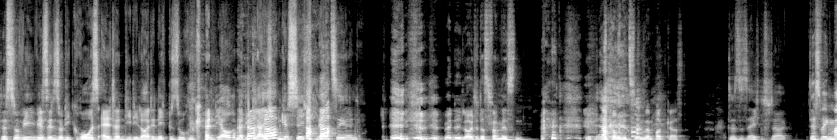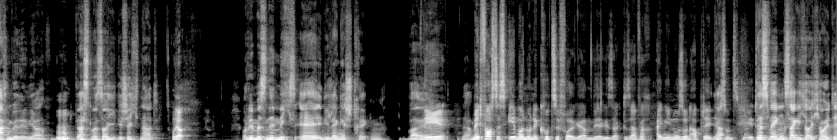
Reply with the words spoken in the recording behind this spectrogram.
Das ist so wie, wir sind so die Großeltern, die die Leute nicht besuchen können, die auch immer die gleichen Geschichten erzählen. Wenn die Leute das vermissen. Dann kommen die zu unserem Podcast. Das ist echt stark. Deswegen machen wir den ja, Mhm. dass man solche Geschichten hat. Ja. Und wir müssen den nicht äh, in die Länge strecken. Weil, Nee, ja. Mittwochs ist eh immer nur eine kurze Folge, haben wir ja gesagt. Das ist einfach eigentlich nur so ein Update, wie Ja. es uns geht. Deswegen sage ich euch heute,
